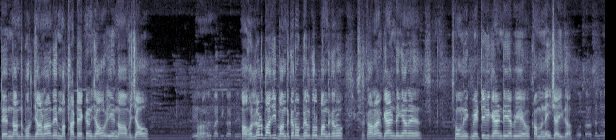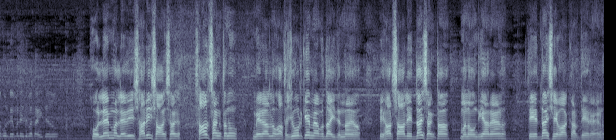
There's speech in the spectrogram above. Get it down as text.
ਤੇ ਆਨੰਦਪੁਰ ਜਾਣਾ ਤੇ ਮੱਥਾ ਟੇਕਣ ਜਾਓ ਇਹ ਨਾ ਵਜਾਓ। ਜੇ ਮਗਰਬਾਜੀ ਕਰਦੇ ਆ ਹੁੱਲੜਬਾਜੀ ਬੰਦ ਕਰੋ ਬਿਲਕੁਲ ਬੰਦ ਕਰੋ। ਸਰਕਾਰਾਂ ਵੀ ਕਹਿਣ ਡੀਆਂ ਨੇ ਸ਼੍ਰੋਮਣੀ ਕਮੇਟੀ ਵੀ ਕਹਿਣ ਡਈ ਆ ਵੀ ਇਹੋ ਕੰਮ ਨਹੀਂ ਚਾਹੀਦਾ। ਹੋਰ ਸਾਲ ਸੰਗਤ ਨੂੰ ਹੋਲੇ ਮਹੱਲੇ ਦੀ ਵਧਾਈ ਦੇ ਦਿਓ। ਹੋਲੇ ਮਹੱਲੇ ਦੀ ਸਾਰੀ ਸਾਧ ਸੰਗ- ਸਾਧ ਸੰਗਤ ਨੂੰ ਮੇਰੇ ਵੱਲੋਂ ਹੱਥ ਜੋੜ ਕੇ ਮੈਂ ਵਧਾਈ ਦਿੰਦਾ ਆ ਵੀ ਹਰ ਸਾਲ ਇਦਾਂ ਹੀ ਸੰਗਤਾਂ ਮਨਾਉਂਦੀਆਂ ਰਹਿਣ। ਤੇ ਇਦਾਂ ਸੇਵਾ ਕਰਦੇ ਰਹਿਣ।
